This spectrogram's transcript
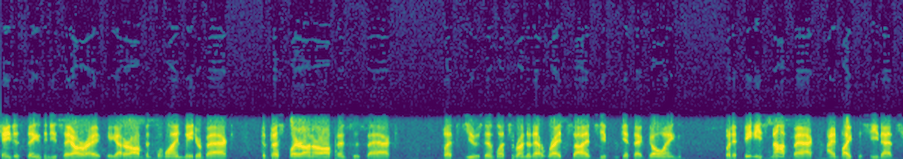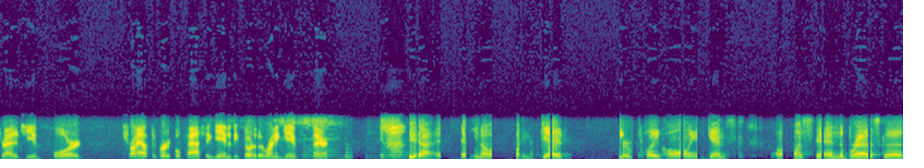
changes things, and you say, all right, we got our offensive line leader back, the best player on our offense is back. Let's use him. Let's run to that right side, see if we can get that going. But if Feeney's not back, I'd like to see that strategy employed. Try out the vertical passing game and then go to the running game from there. Yeah, and, you know, get your play calling against us and Nebraska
